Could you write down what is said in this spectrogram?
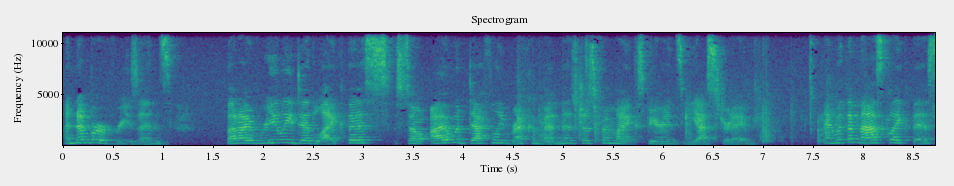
a number of reasons, but I really did like this. So I would definitely recommend this just from my experience yesterday. And with a mask like this,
